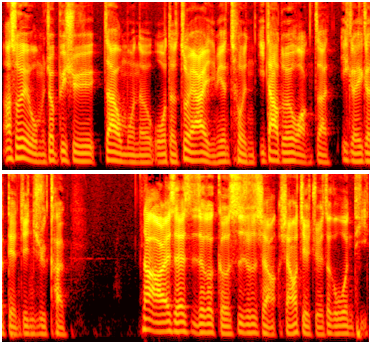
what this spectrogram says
那、所以我们就必须在我们的我的最爱里面存一大堆网站，一个一个点进去看。那 RSS 这个格式就是想想要解决这个问题，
